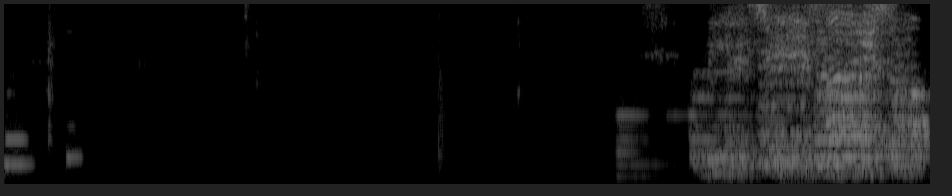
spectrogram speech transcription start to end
This is my song.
